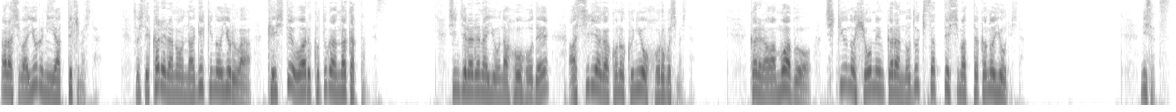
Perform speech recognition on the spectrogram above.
嵐は夜にやってきました。そして彼らの嘆きの夜は決して終わることがなかったのです。信じられないような方法でアッシリアがこの国を滅ぼしました。彼らはモアブを地球の表面から覗き去ってしまったかのようでした。二節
